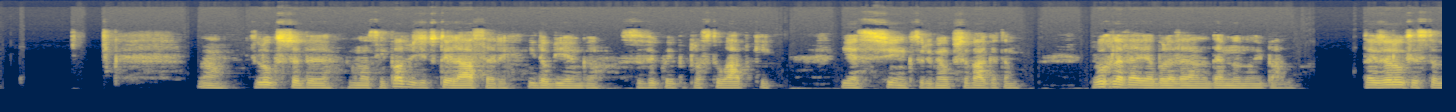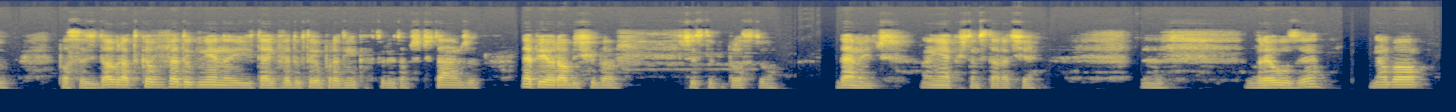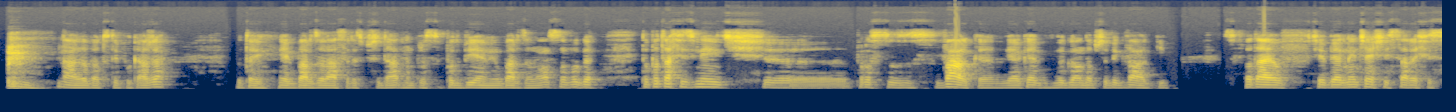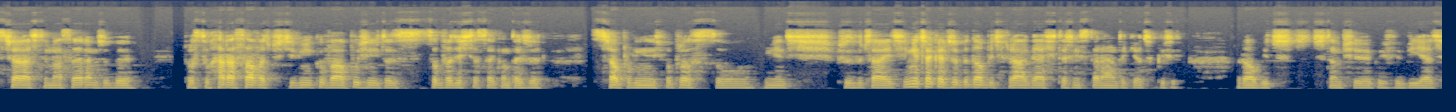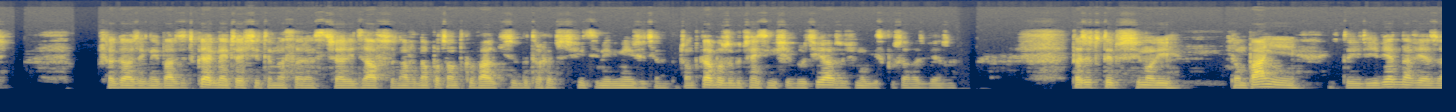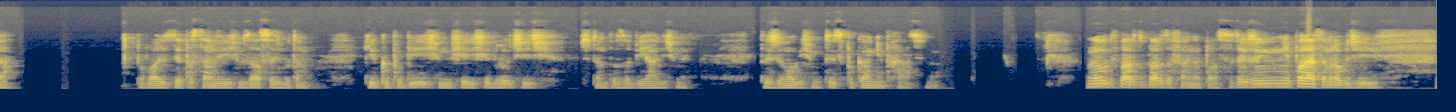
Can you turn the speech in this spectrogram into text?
no, Lux, żeby mocniej podbić i tutaj laser i dobiłem go z zwykłej po prostu łapki jest Shin, który miał przewagę tam dwóch leveli albo levela nade mną, no i padł. Także Lux jest to postać dobra, tylko według mnie, no i tak według tego poradnika, który tam przeczytałem, że lepiej robić chyba w, czysty po prostu damage, a nie jakoś tam starać się w, w reuzy, no bo no dobra, tutaj pokażę. Tutaj jak bardzo laser jest przydatny, po prostu podbiłem ją bardzo mocno. W ogóle to potrafi zmienić e, po prostu walkę, jak, jak wygląda przebieg walki. Wpadają w ciebie jak najczęściej staraj się strzelać tym laserem, żeby po prostu harasować przeciwników, a później to jest co 20 sekund, także strzał powinieneś po prostu mieć, przyzwyczaić się. Nie czekać, żeby dobić fraga, ja się też nie starałem takiego czegoś robić, czy, czy tam się jakoś wybijać jak najbardziej, tylko jak najczęściej tym laserem strzelić zawsze, nawet na początku walki, żeby trochę przeciwnicy mieli mniej życia na początku, albo żeby część z nich się wróciła, żebyśmy mogli spuszować wieżę. Także tutaj przyjmoli kompanii, tutaj idzie jedna wieża. Powoli tutaj postanowiliśmy zostać, bo tam kilku pobiliśmy, musieli się wrócić, czy tam pozabijaliśmy. Także mogliśmy tutaj spokojnie pchać. No, no bardzo, bardzo fajna postać. Także nie polecam robić jej w,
